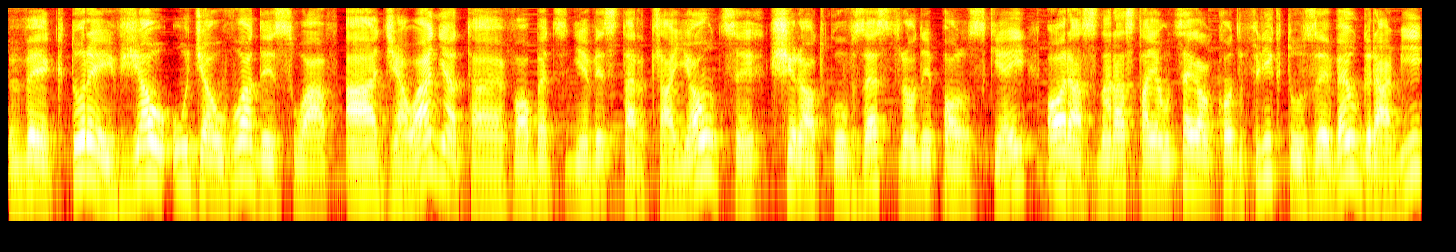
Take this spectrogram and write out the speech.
w której wziął udział Władysław, a działania te wobec niewystarczających środków ze strony polskiej oraz narastającego konfliktu z Węgrami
